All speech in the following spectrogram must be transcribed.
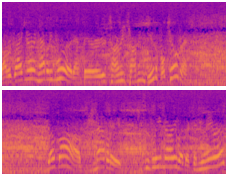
Robert Wagner and Natalie Wood and their charming, charming, beautiful children. Hello, Natalie. This is Lee Meriwether. Can you hear us?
